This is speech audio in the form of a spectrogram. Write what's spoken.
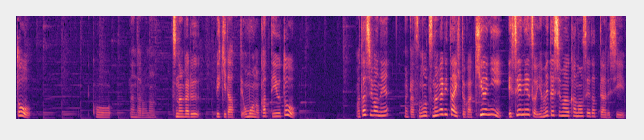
とこうなんだろうなつながるべきだって思うのかっていうと私はねなんかそのつながりたい人が急に SNS をやめてしまう可能性だってあるし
